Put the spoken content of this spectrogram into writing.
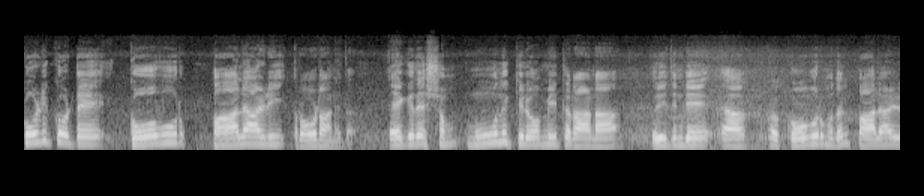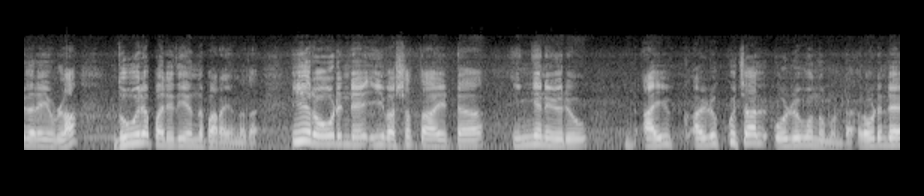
കോഴിക്കോട്ടെ കോവൂർ പാലാഴി റോഡാണിത്. ഏകദേശം മൂന്ന് കിലോമീറ്ററാണ് ഇതിന്റെ കോവൂർ മുതൽ പാലാഴി വരെയുള്ള ദൂരപരിധി എന്ന് പറയുന്നത്. ഈ റോഡിന്റെ ഈ വശത്തായിട്ട് ഇങ്ങനെയൊരു അഴുക്കുചാൽ ഒഴുകുന്നുമുണ്ട്. റോഡിന്റെ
